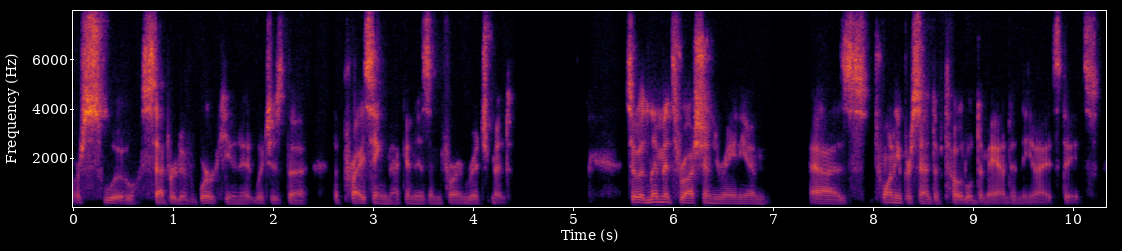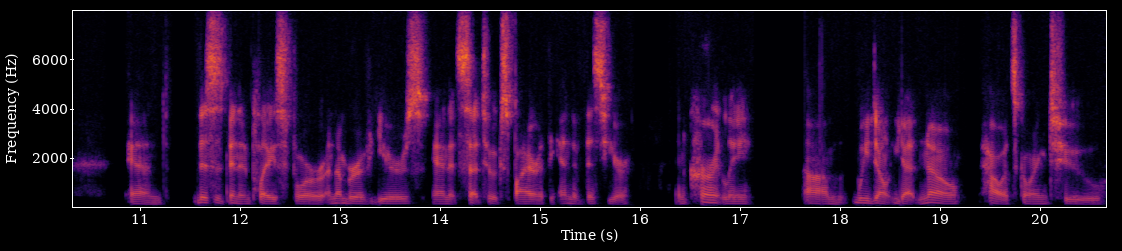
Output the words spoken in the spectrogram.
or SWU, separative work unit, which is the, the pricing mechanism for enrichment. So it limits Russian uranium as 20% of total demand in the United States. And this has been in place for a number of years, and it's set to expire at the end of this year. And currently, um, we don't yet know how it's going to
